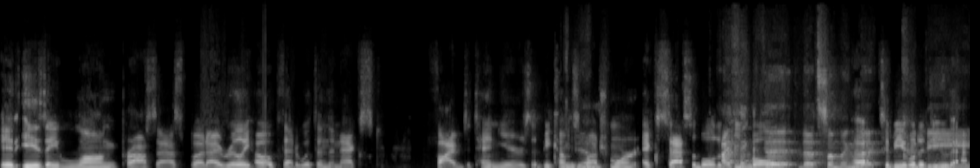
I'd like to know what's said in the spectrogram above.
it is a long process but i really hope that within the next five to ten years it becomes Yeah. much more accessible to I think people that that's something uh, that to be able could to do that.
